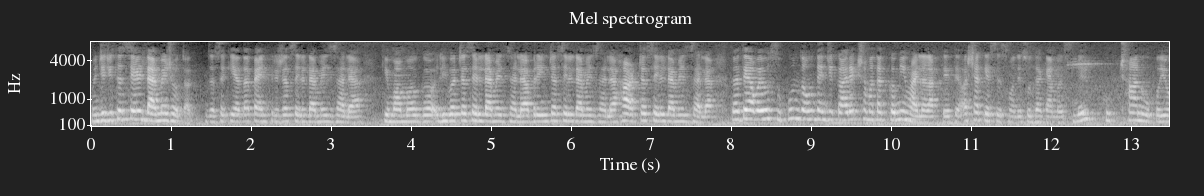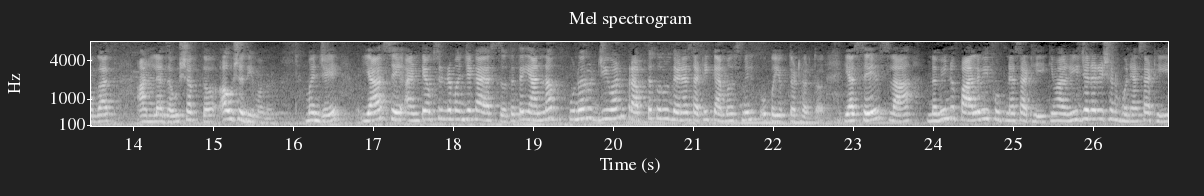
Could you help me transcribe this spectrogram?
म्हणजे जिथे सेल डॅमेज होतात जसं की आता पॅन्क्रेच्या सेल डॅमेज झाल्या किंवा मग लिव्हरच्या सेल डॅमेज झाल्या ब्रेनच्या सेल डॅमेज झाल्या हार्टच्या सेल डॅमेज झाल्या तर ते अवयव सुकून जाऊन त्यांची कार्यक्षमता कमी व्हायला लागते. ते अशा केसेसमध्ये सुद्धा कॅमल्स मिल्क खूप छान उपयोगात आणलं जाऊ शकतं औषधी म्हणून. म्हणजे या से अँटीऑक्सिडंट म्हणजे काय असतं? तर ते यांना पुनरुज्जीवन प्राप्त करून देण्यासाठी कॅमल्स मिल्क उपयुक्त ठरतं. या सेल्सला नवीन पालवी फुटण्यासाठी किंवा रिजनरेशन होण्यासाठी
